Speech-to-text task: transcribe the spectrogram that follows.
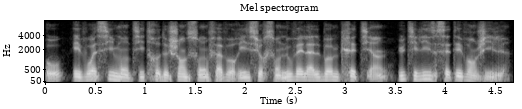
Oh, et voici mon titre de chanson favori sur son nouvel album chrétien, utilise cet évangile.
